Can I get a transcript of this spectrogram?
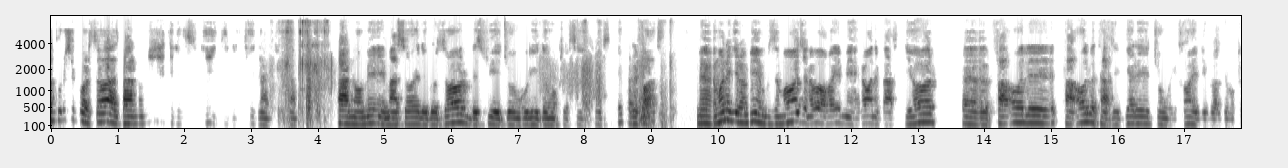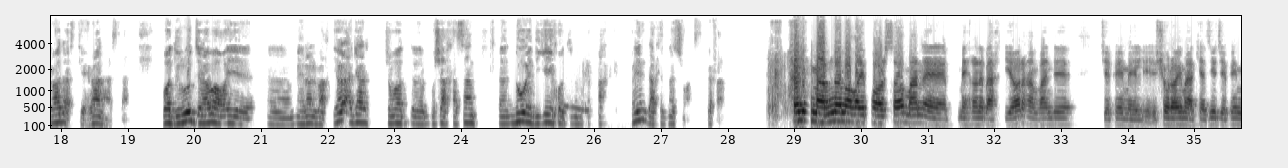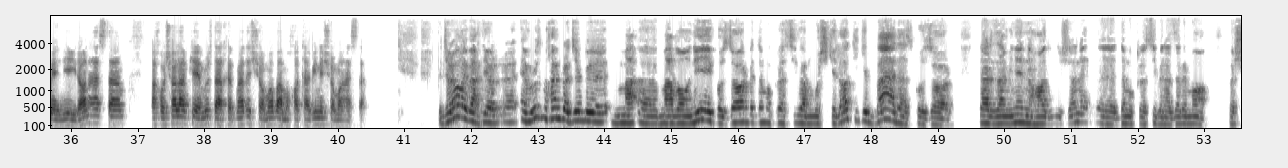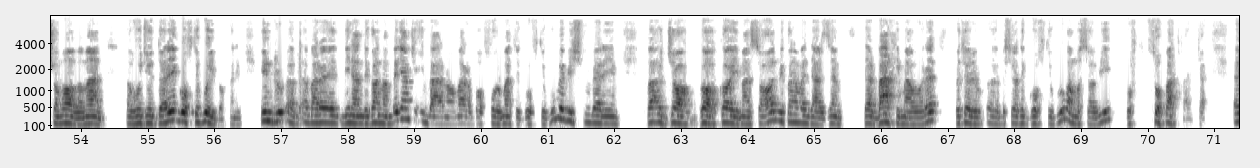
من کوروش پارسا از برنامه تلویزیونی برنامه مسائل گذار به سوی جمهوری دموکراسی رفاه است. مهمان گرامی امروز ما جناب آقای مهران بختیار فعال فعال و تحلیلگر جمهوری خواه لیبرال دموکرات از تهران هستند. با درود جناب آقای مهران بختیار. اگر شما مشخصا نوع دیگه خودتون کنین در خدمت شما هست بفرمایید. خیلی ممنونم آقای پارسا. من مهران بختیار هموند جبهه ملی شورای مرکزی جبهه ملی ایران هستم و خوشحالم که امروز در خدمت شما و مخاطبین شما هستم. جناب آقای بختیار امروز می‌خوایم راجع به موانع گذار به دموکراسی و مشکلاتی که بعد از گذار در زمینه نهاد دموکراسی به نظر ما و شما و من وجود داره گفتگویی بکنیم. این برای بینندگان من بگم که این برنامه رو با فرمت گفتگو به پیش می‌بریم و گاهگاهی من سوال می‌کنم و در ضمن در برخی موارد به طور به صورت گفتگو و مساوی گفت صحبت خواهیم کرد.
